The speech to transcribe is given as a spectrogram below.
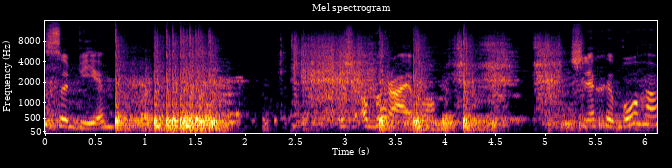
собі. Тож обираємо шляхи Бога.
